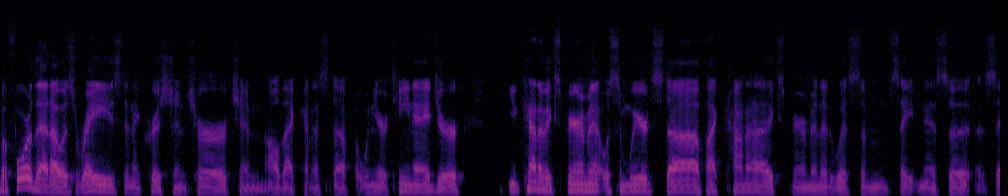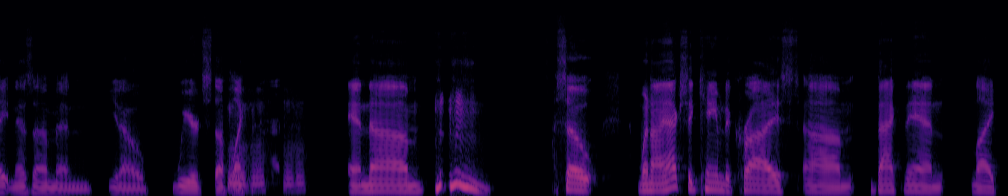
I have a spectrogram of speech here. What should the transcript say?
before that, I was raised in a Christian church and all that kind of stuff. But when you're a teenager, you kind of experiment with some weird stuff. I kind of experimented with some Satanist, uh, Satanism and you know weird stuff like mm-hmm, that. Mm-hmm. And um, so when I actually came to Christ um, back then, like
